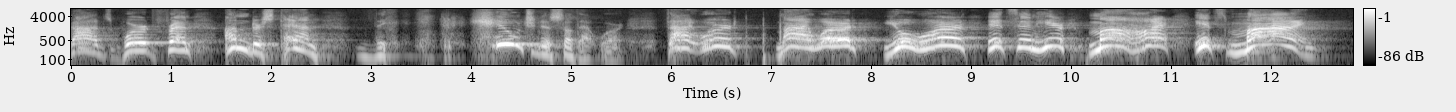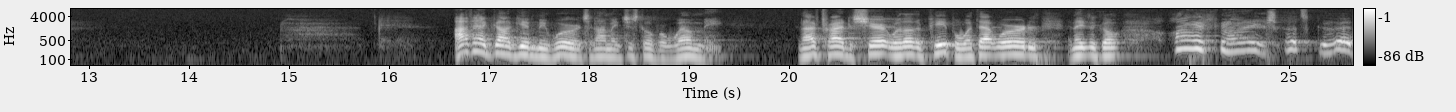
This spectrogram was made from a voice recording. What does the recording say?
God's word, friend. Understand the hugeness of that word. Thy word, my word, your word, it's in here. My heart, it's mine. I've had God give me words, and I mean, just overwhelm me. And I've tried to share it with other people what that word is, and they just go, Oh, that's nice. That's good.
